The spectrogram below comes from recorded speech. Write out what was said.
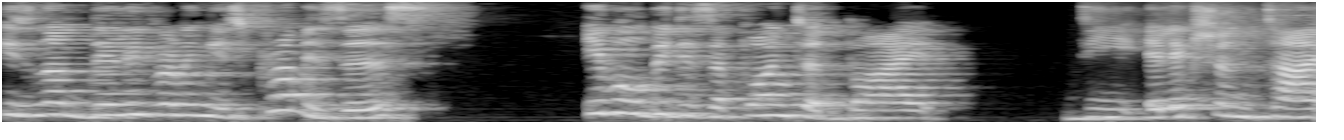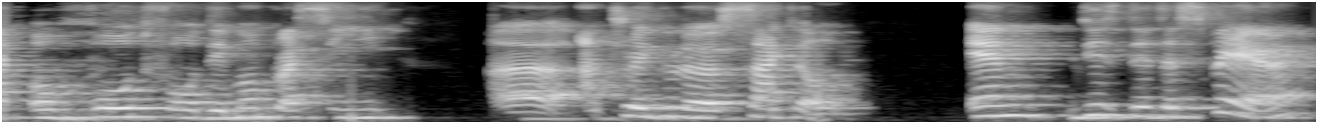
is not delivering its promises, he will be disappointed by the election type of vote for democracy uh, at regular cycle. And this despair,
